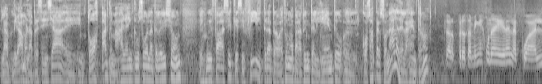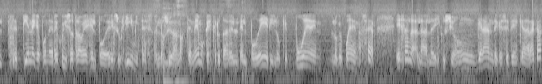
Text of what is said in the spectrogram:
la, digamos, la presencia eh, en todas partes, más allá incluso de la televisión, es muy fácil que se filtre a través de un aparato inteligente eh, cosas personales de la gente, ¿no? Claro, pero también es una era en la cual se tiene que poner en juicio otra vez el poder y sus límites. Los ciudadanos tenemos que escrutar el, el poder y lo que pueden lo que pueden hacer. Esa es la, la- discusión grande que se tiene que dar acá,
